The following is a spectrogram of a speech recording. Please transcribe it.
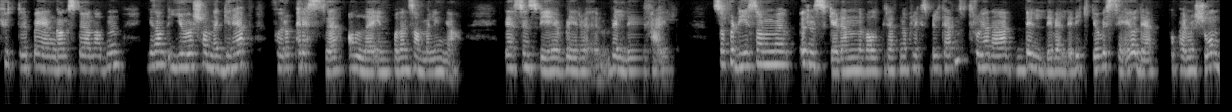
kutter på engangsstønaden. Gjør sånne grep for å presse alle inn på den samme linja. Det syns vi blir veldig feil. Så for de som ønsker den valgfriheten og fleksibiliteten, så tror jeg den er veldig veldig viktig. Og vi ser jo det på permisjon.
